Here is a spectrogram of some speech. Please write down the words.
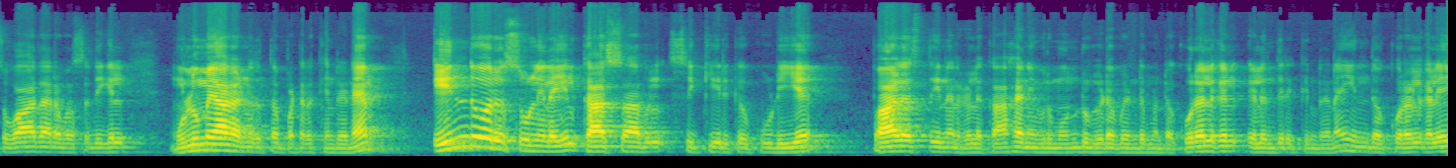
சுகாதார வசதிகள் முழுமையாக நிறுத்தப்பட்டிருக்கின்றன. இந்த ஒரு சூழ்நிலையில் காசாவில் சிக்கியிருக்கக்கூடிய பாலஸ்தீனர்களுக்காக அனைவரும் ஒன்றுவிட வேண்டும் என்ற குரல்கள் எழுந்திருக்கின்றன. இந்த குரல்களை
